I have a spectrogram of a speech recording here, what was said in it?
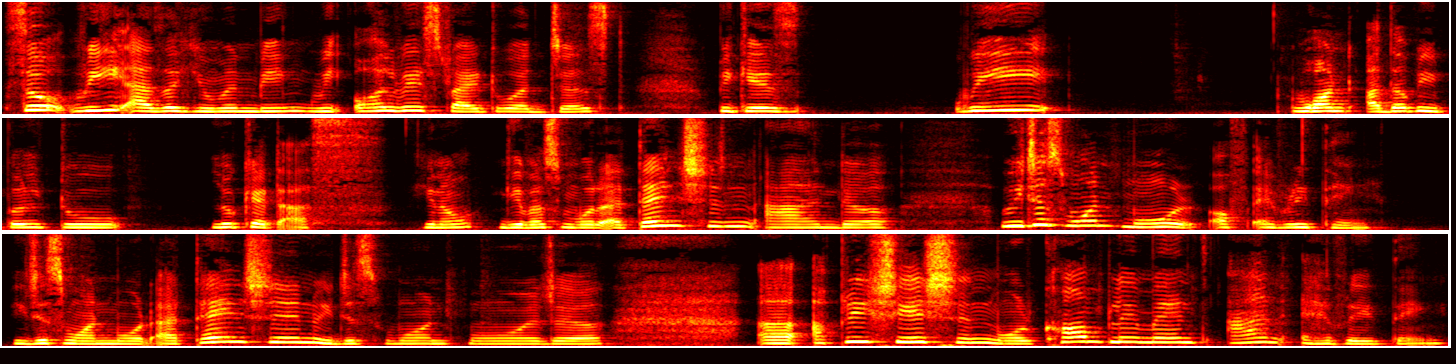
So we as a human being, we always try to adjust because we want other people to look at us, you know, give us more attention, and uh, we just want more of everything we just want more attention. We just want more uh, uh, appreciation more compliments and everything.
